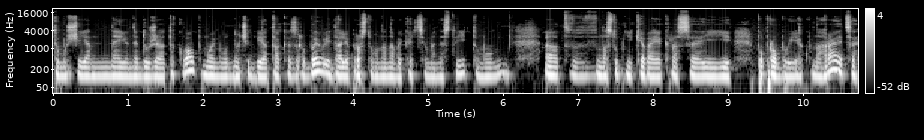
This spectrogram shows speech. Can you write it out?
тому що я нею не дуже атакував. По-моєму, одну чи дві атаки зробив, і далі просто вона на викидці в мене стоїть. Тому е, в наступній КВ якраз е, її попробую, як вона грається.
